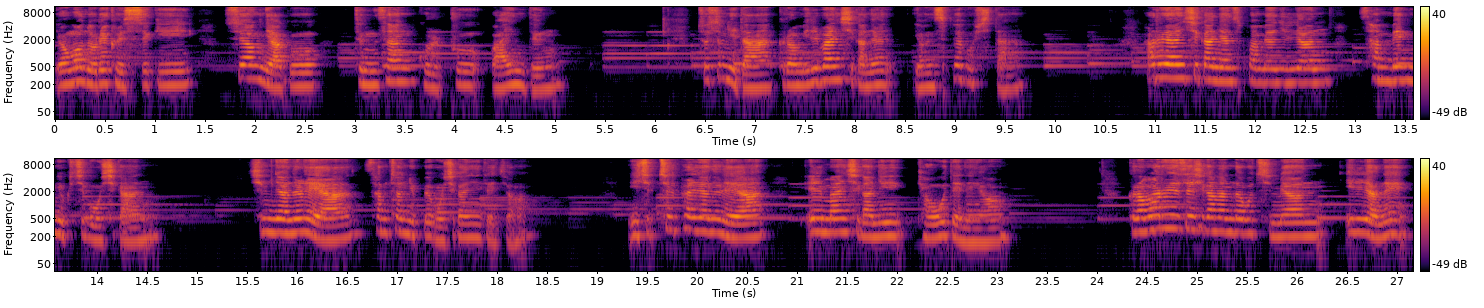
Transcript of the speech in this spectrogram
영어, 노래, 글쓰기, 수영, 야구, 등산, 골프, 와인 등. 좋습니다. 그럼 일반 시간을 연습해 봅시다. 하루에 1시간 연습하면 1년 365시간. 10년을 해야 3605시간이 되죠. 27, 8년을 해야 1만 시간이 겨우 되네요. 그럼 하루에 3시간 한다고 치면 1년에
